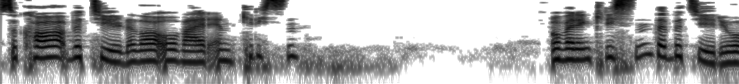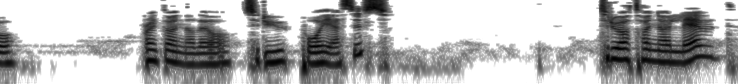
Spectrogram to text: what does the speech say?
Så hva betyr det da å være en kristen? Å være en kristen, det betyr jo bl.a. det å tro på Jesus. Tro at han har levd.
